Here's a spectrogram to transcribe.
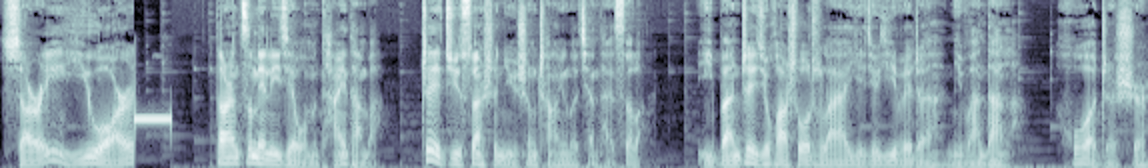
Sorry, you are. 当然，字面理解我们谈一谈吧。这句算是女生常用的潜台词了。一般这句话说出来，也就意味着你完蛋了，或者是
